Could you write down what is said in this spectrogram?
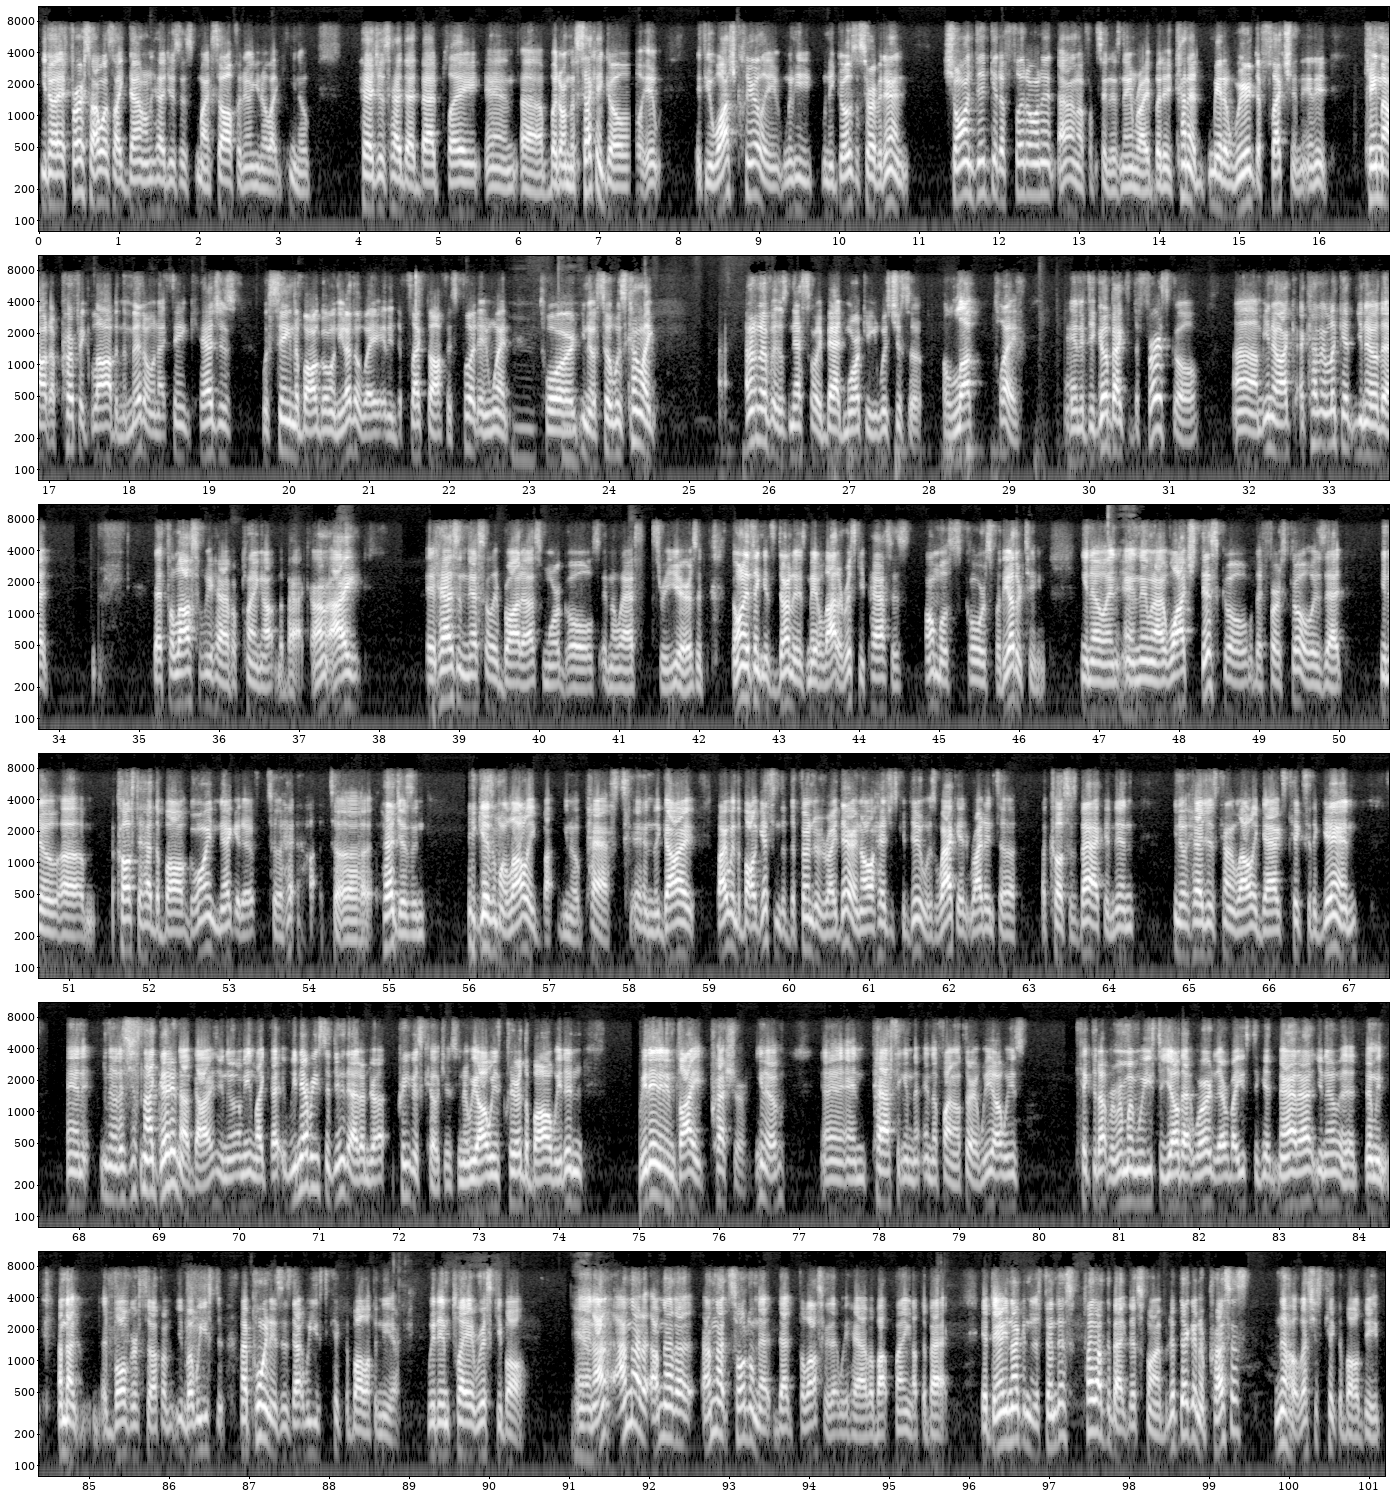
you know, at first I was like down on Hedges as myself, and you know, like you know, Hedges had that bad play, and uh, but on the second goal, it, if you watch clearly when he when he goes to serve it in, Sean did get a foot on it. I don't know if I'm saying his name right, but it kind of made a weird deflection, and it came out a perfect lob in the middle. And I think Hedges was seeing the ball going the other way, and it deflected off his foot and went mm. toward you know. So it was kind of like I don't know if it was necessarily bad marking. It was just a, a luck play. And if you go back to the first goal, um, you know, I, I kind of look at you know that that philosophy we have of playing out in the back. I, I it hasn't necessarily brought us more goals in the last three years. It, the only thing it's done is made a lot of risky passes, almost scores for the other team. You know, and, and then when I watched this goal, the first goal, is that, you know, um, Acosta had the ball going negative to to uh, Hedges, and he gives him a lolly, you know, pass, and the guy right when the ball gets in, the defender's right there, and all Hedges could do was whack it right into Acosta's back, and then, you know, Hedges kind of lollygags, kicks it again, and you know that's just not good enough, guys. You know, I mean, like uh, we never used to do that under previous coaches. You know, we always cleared the ball. We didn't, we didn't invite pressure. You know, and, and passing in the in the final third. We always kicked it up. Remember when we used to yell that word that everybody used to get mad at? You know, I mean, I'm not at vulgar stuff, I'm, but we used to. My point is, is that we used to kick the ball up in the air. We didn't play a risky ball. Yeah. And I, I'm not, I'm not a, I'm not sold on that that philosophy that we have about playing out the back. If they're not going to defend us, play out the back. That's fine. But if they're going to press us, no, let's just kick the ball deep.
